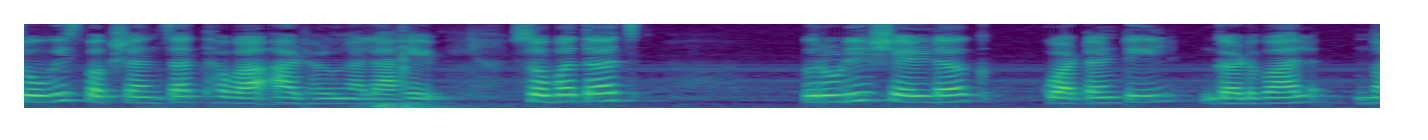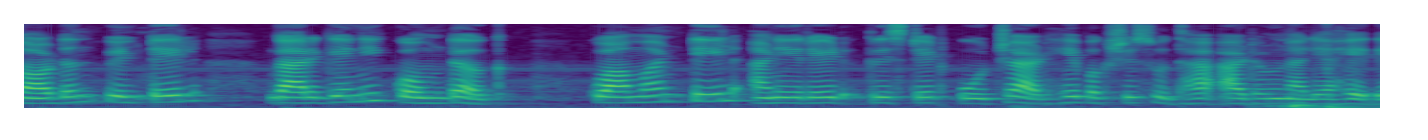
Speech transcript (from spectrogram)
चोवीस पक्ष्यांचा थवा आढळून आला आहे. सोबतच ruddy shelduck cotton teal gadwall northern pintail garganey comb duck common teal आणि रेड क्रिस्टेट पोचाड हे पक्षीसुद्धा आढळून आले आहेत.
